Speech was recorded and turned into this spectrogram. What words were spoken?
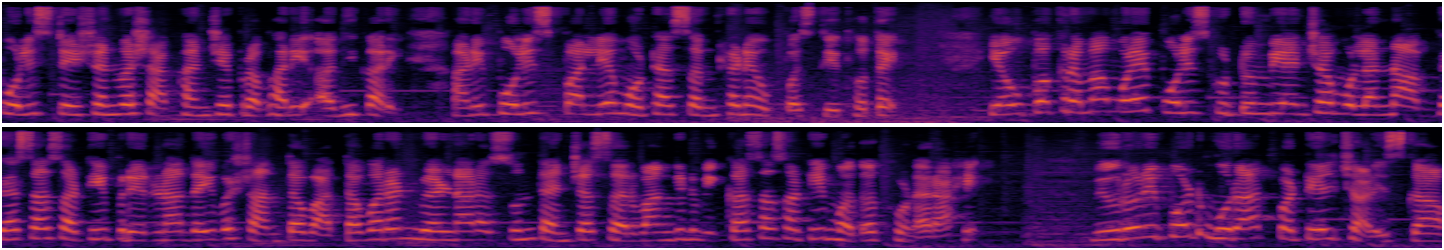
पोलीस स्टेशन व शाखांचे प्रभारी अधिकारी आणि पोलीस पाल्य मोठ्या संख्येने उपस्थित होते. या उपक्रमामुळे पोलीस कुटुंबियांच्या मुलांना अभ्यासासाठी प्रेरणादायी व शांत वातावरण मिळणार असून त्यांच्या सर्वांगीण विकासासाठी मदत होणार आहे. Bureau report Murad Patel Chalisgaon.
